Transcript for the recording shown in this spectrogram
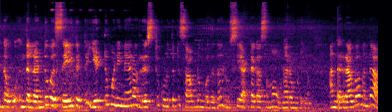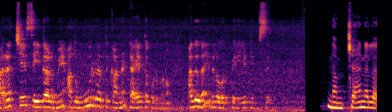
இந்த இந்த லட்டுவை செய்துட்டு எட்டு மணி நேரம் ரெஸ்ட் கொடுத்துட்டு சாப்பிடும்போது தான் ருசி அட்டகாசமாக உணர முடியும். அந்த ரவை வந்து அரைச்சே செய்தாலுமே அது ஊறுறதுக்கான டயத்தை கொடுக்கணும். அதுதான் இதில் ஒரு பெரிய டிப்ஸு நம் சேனலை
